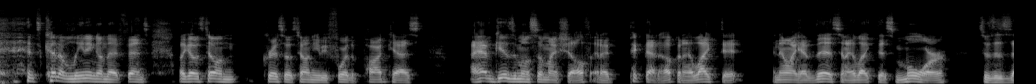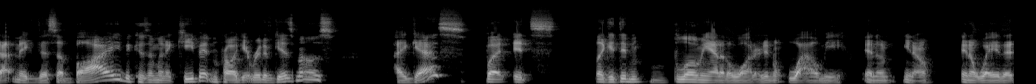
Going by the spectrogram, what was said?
it's kind of leaning on that fence. Like I was telling Chris, I was telling you before the podcast, I have Gizmos on my shelf and I picked that up and I liked it. And now I have this and I like this more. So does that make this a buy because I'm going to keep it and probably get rid of Gizmos? I guess, but it's like it didn't blow me out of the water. It didn't wow me in a, you know, in a way that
